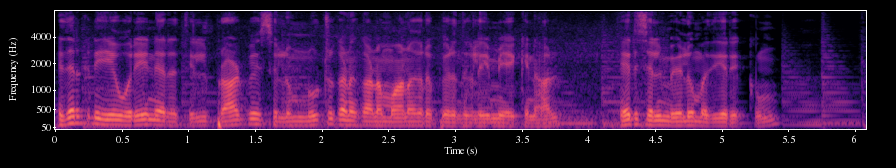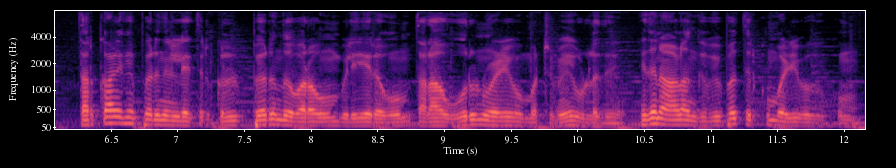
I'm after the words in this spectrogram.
இதற்கிடையே ஒரே நேரத்தில் பிராட்வே செல்லும் நூற்றுக்கணக்கான மாநகர பேருந்துகளையும் இயக்கினால் நெரிசல் மேலும் அதிகரிக்கும். தற்காலிக பேருந்து நிலையத்திற்குள் பேருந்து வரவும் வெளியேறவும் தலா ஒரு நுழைவு மட்டுமே உள்ளது. இதனால் அங்கு விபத்திற்கும் வழிவகுக்கும்.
